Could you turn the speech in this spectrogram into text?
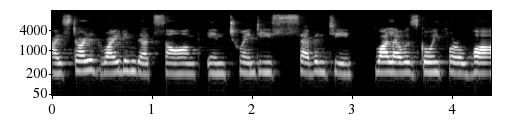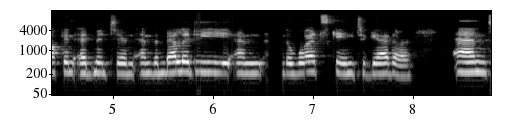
I started writing that song in 2017 while I was going for a walk in Edmonton, and the melody and the words came together. And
